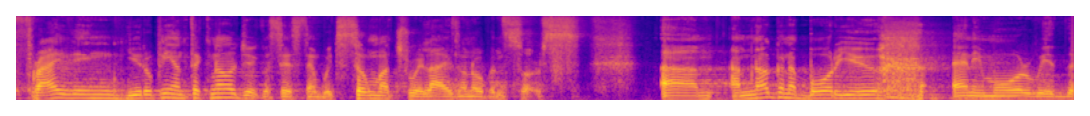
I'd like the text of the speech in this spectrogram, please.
thriving European technology ecosystem, which so much relies on open source. Um, I'm not going to bore you anymore with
